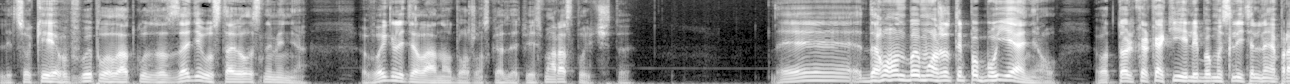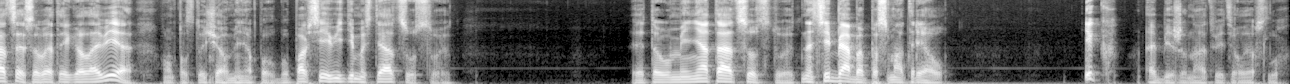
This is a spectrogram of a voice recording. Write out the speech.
Лицо Кея выплыло откуда-то сзади и уставилось на меня. Выглядело оно, должен сказать, весьма расплывчато. Э, да он бы, может, и побуянил. Вот только какие-либо мыслительные процессы в этой голове, он постучал меня по лбу, по всей видимости, отсутствуют. Это у меня-то отсутствует. На себя бы посмотрел. Ик, обиженно ответил я вслух.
